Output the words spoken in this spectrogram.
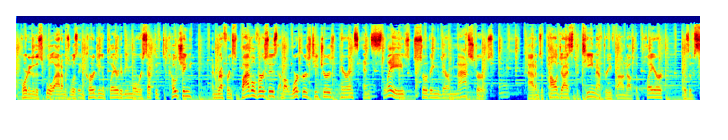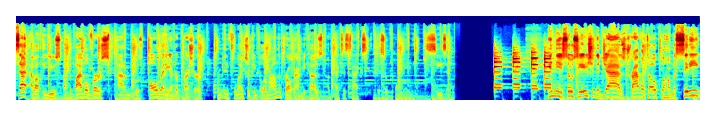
According to the school, Adams was encouraging a player to be more receptive to coaching and referenced Bible verses about workers, teachers, parents, and slaves serving their masters. Adams apologized to the team after he found out the player was upset about the use of the Bible verse. Adams was already under pressure from influential people around the program because of Texas Tech's disappointing season. In the association, the Jazz traveled to Oklahoma City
